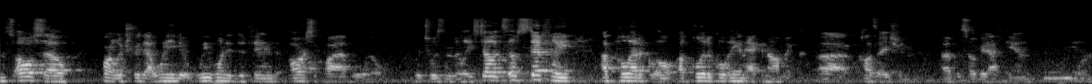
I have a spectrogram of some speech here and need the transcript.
It's also partly true that we need to, we want to defend our supply of oil, which was in the Middle East. So it's, it's definitely a political, a political and economic uh, causation of the Soviet-Afghan war.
